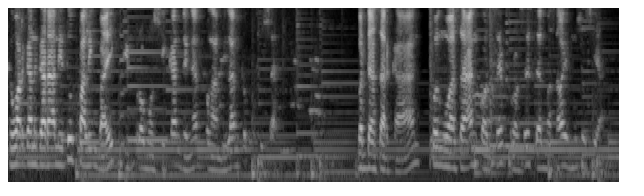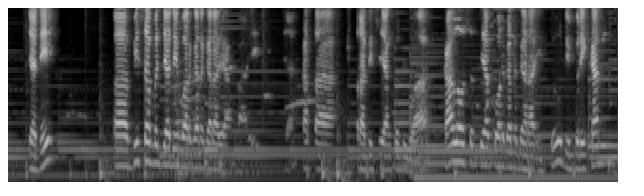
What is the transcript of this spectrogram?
kewarganegaraan itu paling baik dipromosikan dengan pengambilan keputusan. Berdasarkan penguasaan konsep, proses, dan masalah ilmu sosial. Jadi uh, bisa menjadi warga negara yang baik, ya, kata tradisi yang kedua, kalau setiap warga negara itu diberikan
